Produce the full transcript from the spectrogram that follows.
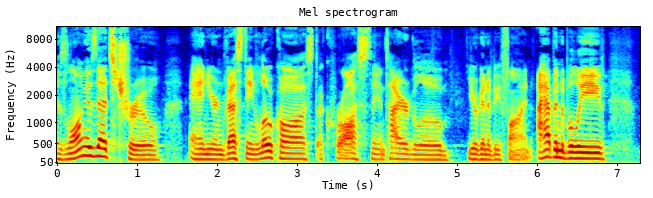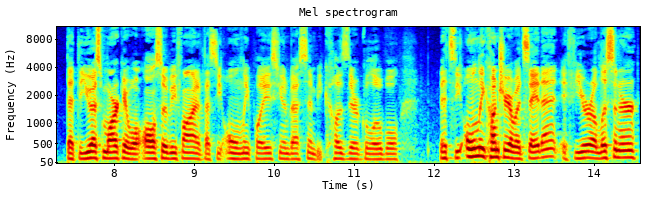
As long as that's true and you're investing low cost across the entire globe, you're going to be fine. I happen to believe that the US market will also be fine if that's the only place you invest in because they're global. It's the only country I would say that. If you're a listener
